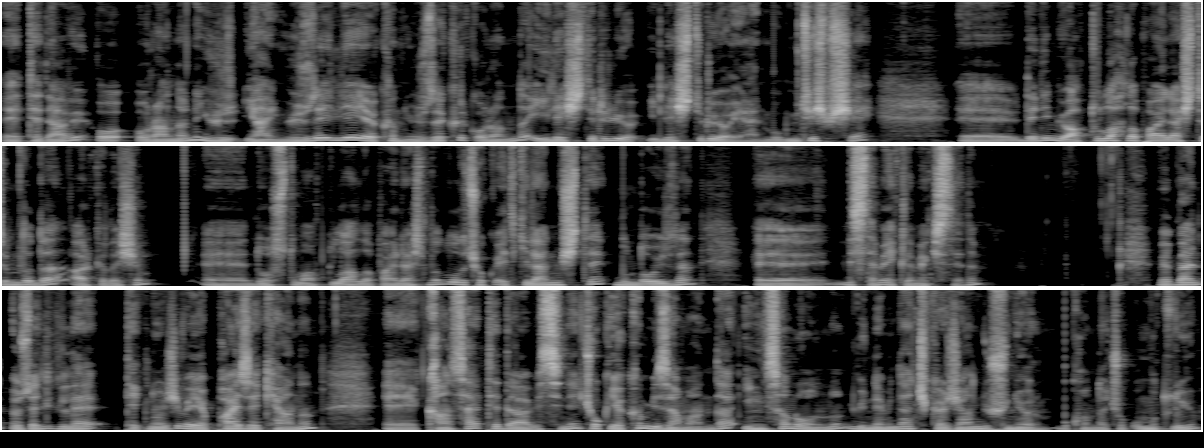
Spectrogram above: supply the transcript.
e, tedavi oranlarını yüz, yani %50'ye yakın %40 oranında iyileştiriliyor, iyileştiriyor yani bu müthiş bir şey. E, dediğim gibi Abdullah'la paylaştığımda da arkadaşım e, dostum Abdullah'la paylaştığımda da o da çok etkilenmişti. Bunu da o yüzden e, listeme eklemek istedim. Ve ben özellikle teknoloji ve yapay zekanın e, kanser tedavisini çok yakın bir zamanda insanoğlunun gündeminden çıkaracağını düşünüyorum. Bu konuda çok umutluyum.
